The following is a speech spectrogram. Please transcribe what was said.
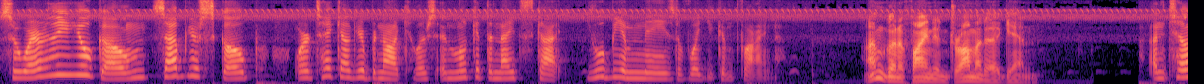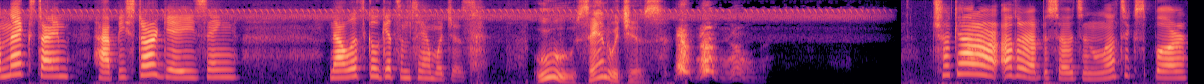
So wherever you go, set up your scope or take out your binoculars and look at the night sky. You will be amazed of what you can find. I'm going to find Andromeda again. Until next time, happy stargazing. Now let's go get some sandwiches. Ooh, sandwiches. Check out our other episodes and let's explore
